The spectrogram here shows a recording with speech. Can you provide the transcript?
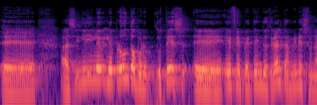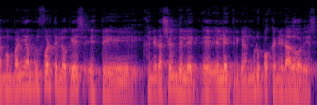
Eh, así que le, pregunto, por, ustedes, eh, FPT Industrial también es una compañía muy fuerte en lo que es generación de eh, eléctrica, en grupos generadores.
